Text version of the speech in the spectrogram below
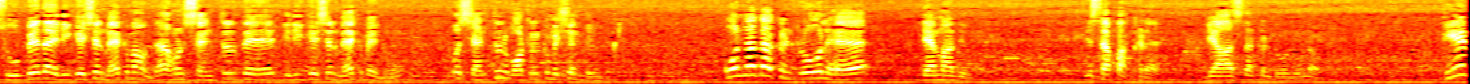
ਸੂਬੇ ਦਾ ਇਰੀਗੇਸ਼ਨ ਮਹਿਕਮਾ ਹੁੰਦਾ, ਹੁਣ ਸੈਂਟਰ ਦੇ ਇਰੀਗੇਸ਼ਨ ਮਹਿਕਮੇ ਨੂੰ ਉਹ ਸੈਂਟਰ ਵਾਟਰ ਕਮਿਸ਼ਨ ਕਹਿੰਦੇ ਉਹਨਾਂ ਦਾ ਕੰਟਰੋਲ ਹੈ ਡੈਮਾਂ ਦੇ ਉੱਤੇ। ਜਿਸ ਤਰ੍ਹਾਂ ਭਾਖੜਾ ਹੈ, ਬਿਆਸ ਦਾ ਕੰਟਰੋਲ ਉਹਨਾਂ ਦਾ ਫਿਰ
